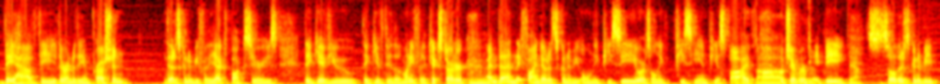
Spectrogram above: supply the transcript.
They have the they're under the impression that it's going to be for the xbox series they give you they give you the money for the kickstarter Mhm. and then they find out it's going to be only pc or it's only pc and ps5 Ah, okay, whichever it may be Yeah. so there's going to be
